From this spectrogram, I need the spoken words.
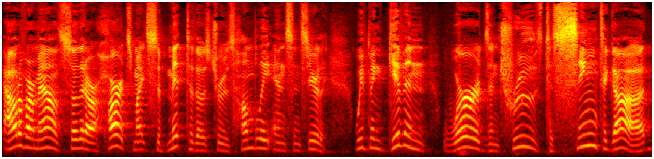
out of our mouths so that our hearts might submit to those truths humbly and sincerely. We've been given words and truths to sing to God,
